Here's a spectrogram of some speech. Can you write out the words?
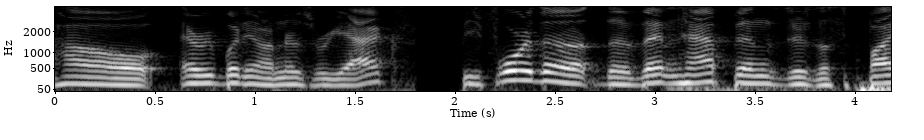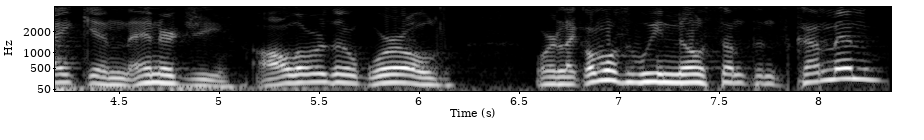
how everybody on Earth reacts before the the event happens. There's a spike in energy all over the world, where like almost we know something's coming,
